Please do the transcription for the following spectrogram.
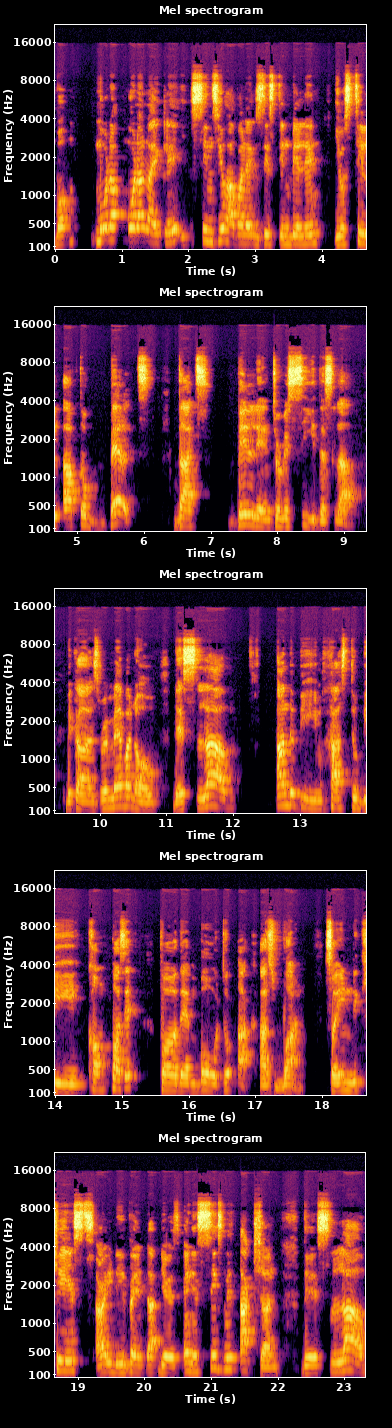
But more than, more than likely, since you have an existing building, you still have to belt that building to receive the slab. Because remember now, the slab and the beam has to be composite for them both to act as one. So in the case or in the event that there's any seismic action, the slab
